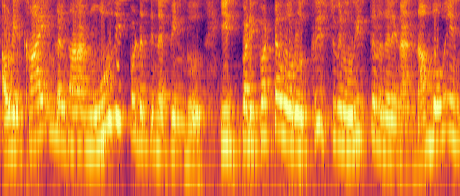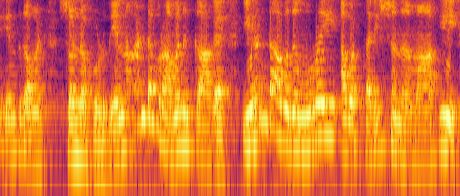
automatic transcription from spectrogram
அவருடைய காயங்கள் தான் நான் உறுதிப்படுத்தின பின்பு இப்படிப்பட்ட ஒரு கிறிஸ்துவின் உயிர்த்தெழுதலை நான் நம்புவேன் என்று அவன் சொன்ன பொழுது என் ஆண்டவர் அவனுக்காக இரண்டாவது முறை அவர் தரிசனமாகி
